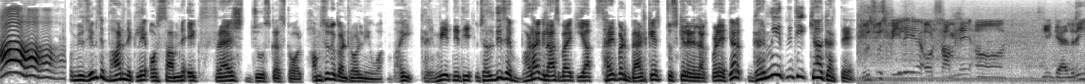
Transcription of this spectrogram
तो म्यूज़ियम से बाहर निकले और सामने एक फ्रेश जूस का स्टॉल। हमसे तो कंट्रोल नहीं हुआ। भाई गर्मी इतनी थी तो जल्दी से बड़ा गिलास बाय किया साइड पर बैठ के चुस्के लेने लग पड़े। यार गर्मी इतनी थी क्या करते जूस जूस पी ली है और सामने आ, ये gallery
